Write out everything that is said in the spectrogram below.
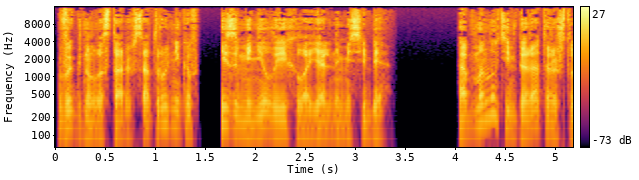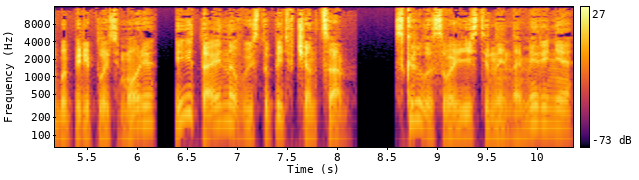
Выгнала старых сотрудников и заменила их лояльными себе обмануть императора, чтобы переплыть море, и тайно выступить в Чанцан. Скрыла свои истинные намерения,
